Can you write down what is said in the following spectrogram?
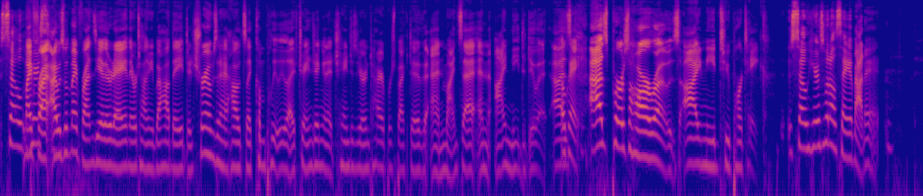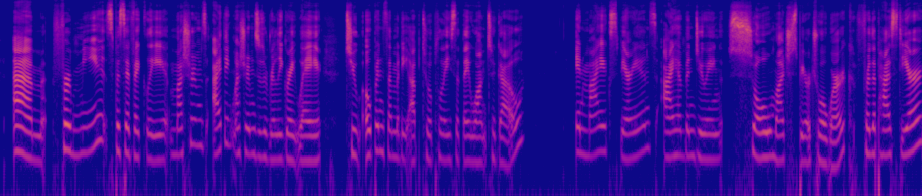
So My friend I was with my friends the other day and they were telling me about how they did shrooms and how it's like completely life changing and it changes your entire perspective and mindset and I need to do it. As Okay. as per Sahara Rose, I need to partake. so here's what I'll say about it. Um, for me specifically, mushrooms, I think mushrooms is a really great way to open somebody up to a place that they want to go. In my experience, I have been doing so much spiritual work for the past year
